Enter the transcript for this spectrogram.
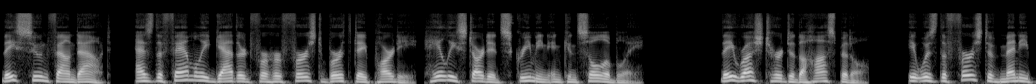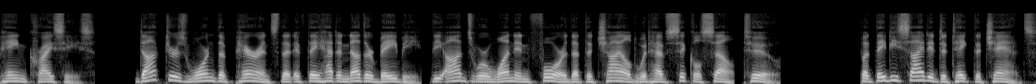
They soon found out. As the family gathered for her first birthday party, Haley started screaming inconsolably. They rushed her to the hospital. It was the first of many pain crises. Doctors warned the parents that if they had another baby, the odds were 1 in 4 that the child would have sickle cell, too. But they decided to take the chance.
